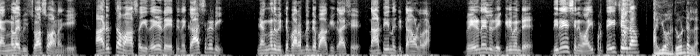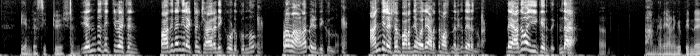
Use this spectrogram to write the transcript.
ഞങ്ങളെ വിശ്വാസമാണെങ്കിൽ അടുത്ത മാസം ഇതേ ഡേറ്റിന് കാശ് റെഡി. ഞങ്ങൾ വിറ്റ പറമ്പിന്റെ ബാക്കി കാശ് നാട്ടിൽ നിന്ന് കിട്ടാനുള്ളതാ. വേണേൽ ഒരു എഗ്രിമെന്റ് ദിനേശനുമായി പ്രത്യേകിച്ച് എഴുതാം. അയ്യോ അതുകൊണ്ടല്ല. എന്റെ സിറ്റുവേഷൻ എന്ത് സിറ്റുവേഷൻ പതിനഞ്ച് ലക്ഷം ചാരടിക്ക് കൊടുക്കുന്നു പ്രമാണം എഴുതിക്കുന്നു. അഞ്ചു ലക്ഷം പറഞ്ഞ പോലെ അടുത്ത മാസം നിനക്ക് തരുന്നു. ദേ അത് വൈകിക്കരുത്. എന്താ? അങ്ങനെയാണെങ്കിൽ പിന്നെ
